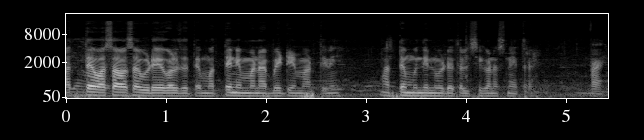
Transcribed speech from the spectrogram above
ಮತ್ತೆ ಹೊಸ ಹೊಸ ವಿಡಿಯೋಗಳ ಜೊತೆ ಮತ್ತೆ ನಿಮ್ಮನ್ನು ಭೇಟಿ ಮಾಡ್ತೀನಿ. ಮತ್ತೆ ಮುಂದಿನ ವಿಡಿಯೋದಲ್ಲಿ ಸಿಗೋಣ ಸ್ನೇಹಿತರೆ. ಬಾಯ್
